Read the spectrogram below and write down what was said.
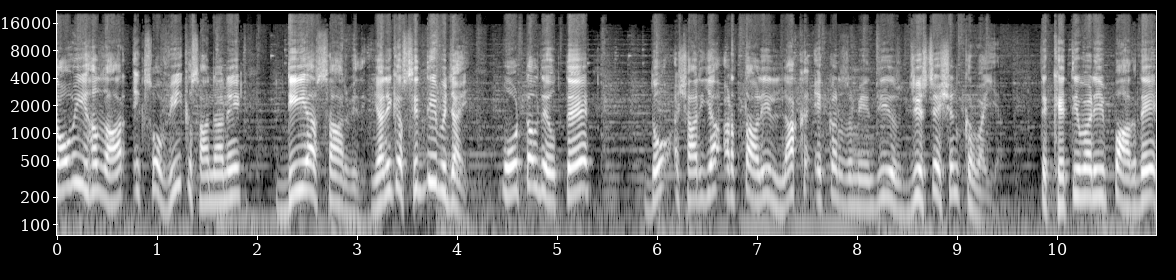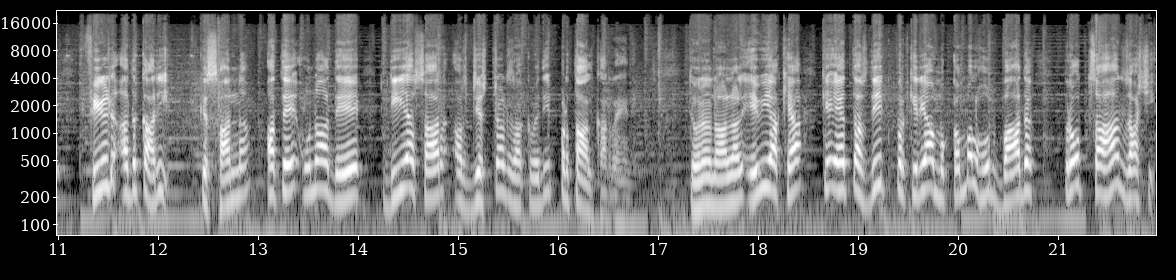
24120 ਕਿਸਾਨਾਂ ਨੇ ਡੀਐਸਆਰ ਵਿਧੀ ਯਾਨੀ ਕਿ ਸਿੱਧੀ ਬਿਜਾਈ ਪੋਰਟਲ ਦੇ ਉੱਤੇ 2.48 ਲੱਖ ਏਕੜ ਜ਼ਮੀਨ ਦੀ ਰਜਿਸਟ੍ਰੇਸ਼ਨ ਕਰਵਾਈ ਹੈ। ਤੇ ਖੇਤੀਬਾੜੀ ਵਿਭਾਗ ਦੇ ਫੀਲਡ ਅਧਿਕਾਰੀ ਕਿਸਾਨਾਂ ਅਤੇ ਉਹਨਾਂ ਦੇ ਡੀਐਸਆਰ ਰਜਿਸਟਰਡ ਰਕਬੇ ਦੀ ਪੜਤਾਲ ਕਰ ਰਹੇ ਨੇ। ਤੇ ਉਹਨਾਂ ਨਾਲ ਨਾਲ ਇਹ ਵੀ ਆਖਿਆ ਕਿ ਇਹ ਤਸਦੀਕ ਪ੍ਰਕਿਰਿਆ ਮੁਕੰਮਲ ਹੋਣ ਬਾਅਦ ਪ੍ਰੋਤਸਾਹਨ ਰਾਸ਼ੀ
